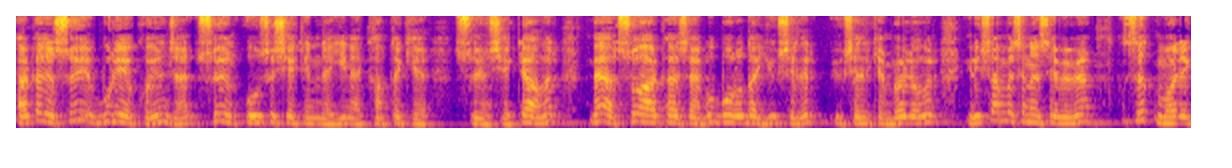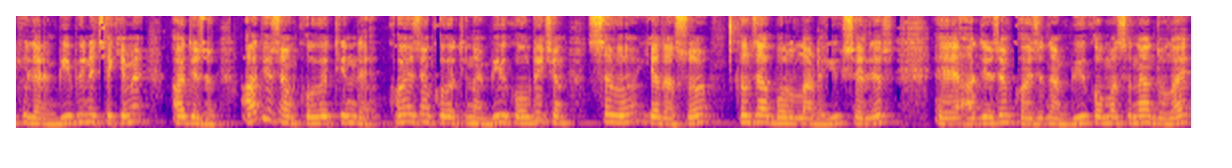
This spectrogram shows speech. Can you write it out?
Arkadaşlar suyu buraya koyunca suyun U'su şeklinde yine kaptaki suyun şekli alır ve su arkadaşlar bu boruda yükselir. Yükselirken böyle olur. Yükselmesinin sebebi zıt moleküllerin birbirine çekimi adyozon. Adyozon kuvvetinde kohezyon kuvvetinden büyük olduğu için sıvı ya da su kılcal borularda yükselir. E, adyozon kohezyondan büyük olmasından dolayı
